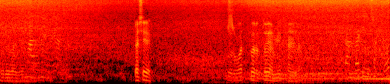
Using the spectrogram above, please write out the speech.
पुरी भाजी कशी आहे? सुरुवात करतोय आम्ही खायला. कांदा घेऊ शकतो.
